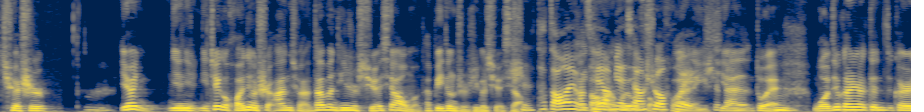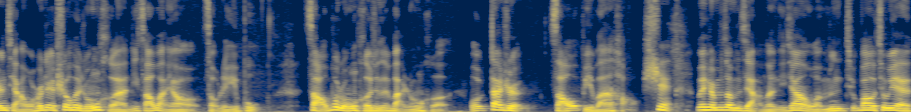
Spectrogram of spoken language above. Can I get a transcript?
缺失，因为你你你这个环境是安全，但问题是学校嘛，它毕竟只是一个学校，是他早晚有一天要面向社会，一是。对，嗯我就跟人跟跟人讲，我说这个社会融合啊，你早晚要走这一步，早不融合就得晚融合。我但是早比晚好。是，为什么这么讲呢？你像我们就包括就业，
